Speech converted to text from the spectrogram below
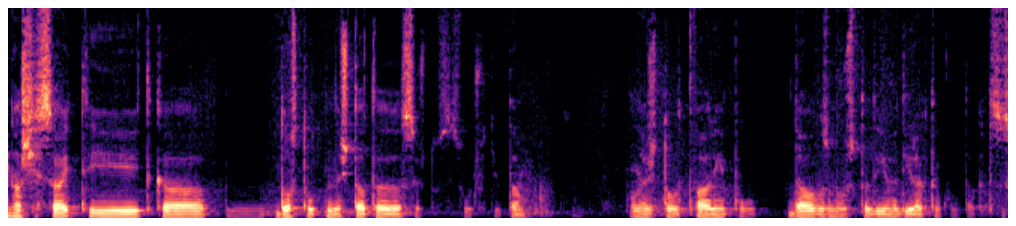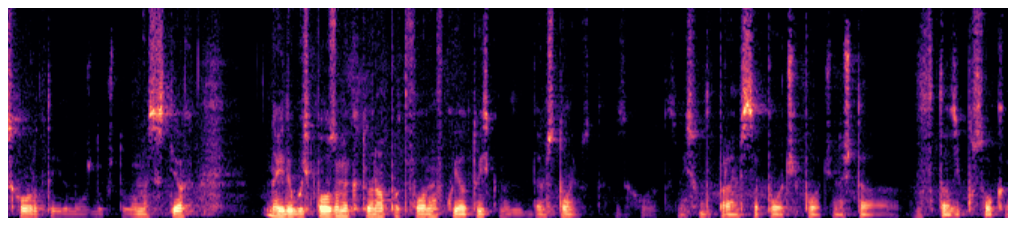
нашия сайт и така доста от нещата също се случват и оттам. Понеже това ни дава възможността да имаме директен контакт с хората и да може да общуваме с тях и да го използваме като една платформа, в която искаме да дадем стойност за хората. В смисъл да правим все повече и повече неща в тази посока.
